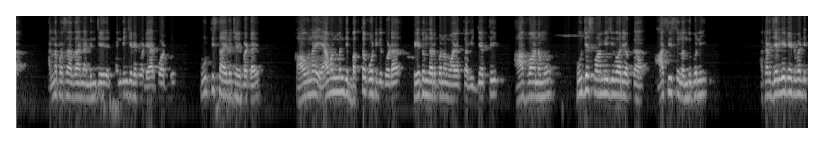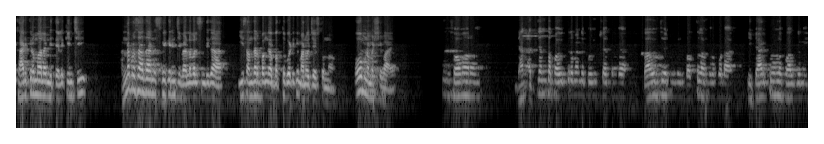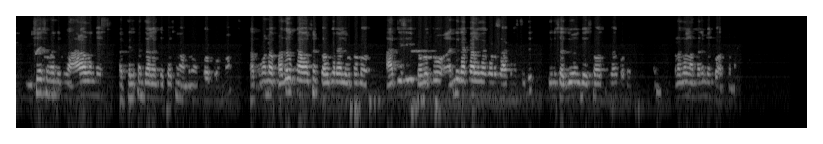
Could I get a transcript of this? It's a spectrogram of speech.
అన్నప్రసాదాన్ని అందించే అందించేటటువంటి ఏర్పాట్లు పూర్తి స్థాయిలో చేయబడ్డాయి. కావున యావన్ మంది భక్త కోటికి కూడా పీఠం తరపున మా యొక్క విజ్ఞప్తి ఆహ్వానము పూజ్య స్వామీజీ వారి యొక్క ఆశీస్సులు అందుకుని అక్కడ జరిగేటటువంటి కార్యక్రమాలన్నీ తిలకించి అన్నప్రసాదాన్ని స్వీకరించి వెళ్ళవలసిందిగా ఈ సందర్భంగా భక్తుగోటికి మనవి చేస్తున్నాం. ఓం నమ శివాయ. సోమవారం దాని అత్యంత పవిత్రమైన పుణ్యక్షేత్రంగా భావించేటువంటి భక్తులందరూ కూడా ఈ కార్యక్రమంలో పాల్గొని విశేషమైనటువంటి ఆరాధనని తిలకించాలని చెప్పేసి మేము అందరం కోరుకుంటున్నాం. తప్పకుండా ప్రజలకు కావాల్సిన సౌకర్యాలు ఇవ్వడంలో ఆర్టీసీ ప్రభుత్వం అన్ని రకాలుగా కూడా సహకరిస్తుంది. దీన్ని సద్వినియోగం చేసుకోవాల్సిందిగా కూడా ప్రజలందరినీ మేము కోరుతున్నాం.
